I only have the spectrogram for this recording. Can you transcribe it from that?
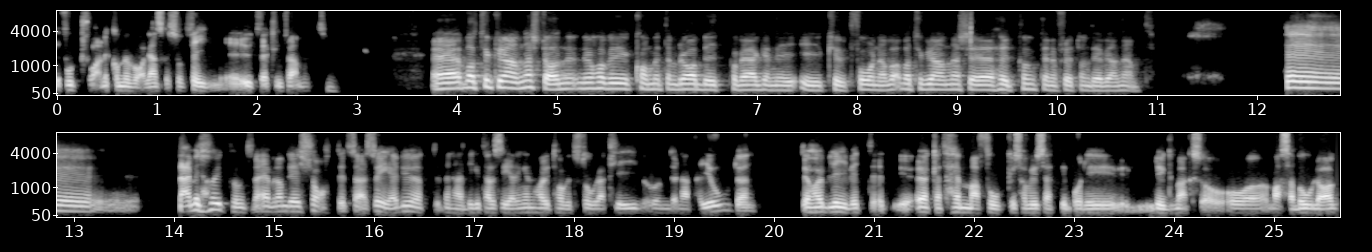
det fortfarande kommer vara ganska så fin eh, utveckling framåt. Eh, vad tycker du annars då? Nu, nu, har vi kommit en bra bit på vägen i, i Q2. Vad, vad, tycker du annars är höjdpunkterna förutom det vi har nämnt? Eh, Nej, men höjdpunkterna, även om det är tjatigt så, här, så är det ju att den här digitaliseringen har tagit stora kliv under den här perioden. Det har blivit ett ökat hemmafokus har vi sett i både Byggmax och, och massa bolag.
